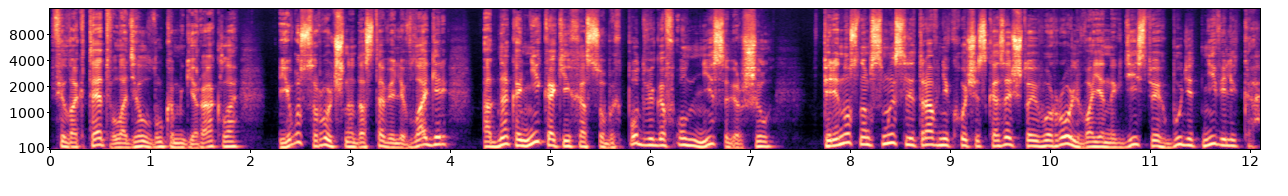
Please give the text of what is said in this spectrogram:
Филоктет владел луком Геракла, его срочно доставили в лагерь, однако никаких особых подвигов он не совершил – в переносном смысле травник хочет сказать, что его роль в военных действиях будет невелика.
